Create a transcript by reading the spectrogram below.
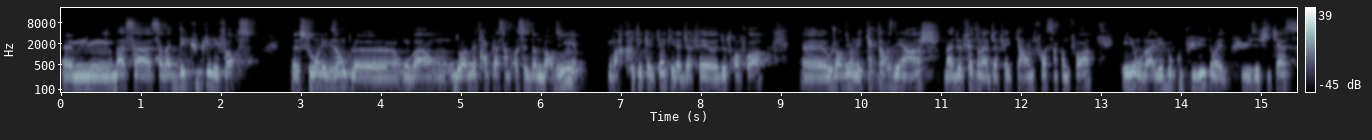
bah ça, va décupler les forces. Euh, souvent l'exemple, euh, on va, on doit mettre en place un process d'onboarding. On va recruter quelqu'un qui l'a déjà fait euh, deux, trois fois. Aujourd'hui, on est 14 DRH. Bah, de fait, on l'a déjà fait 40 fois, 50 fois. Et on va aller beaucoup plus vite, on va être plus efficace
